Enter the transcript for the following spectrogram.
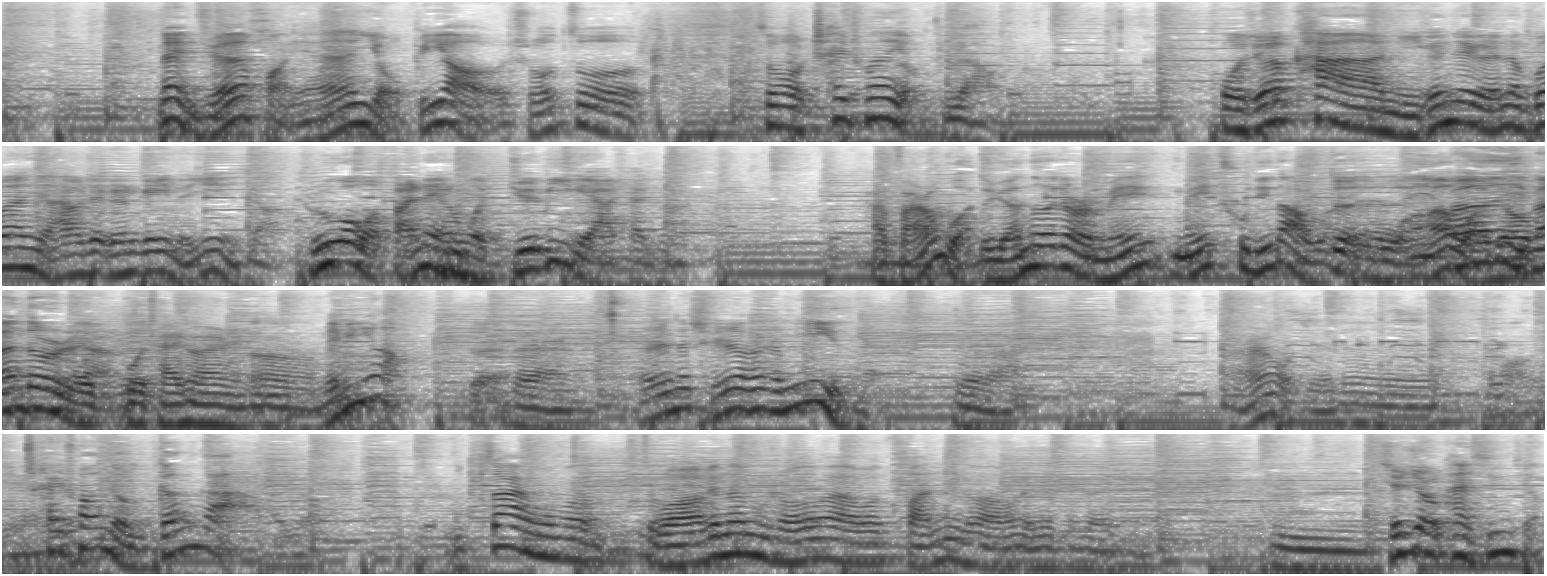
那你觉得谎言有必要？有时候做最后拆穿有必要吗？我觉得看你跟这个人的关系，还有这个人给你的印象。如果我烦这个人，我绝逼给他拆穿。啊，反正我的原则就是没没触及到我，对对对，一我我就般一般都是这样不。拆穿。嗯，没必要。对对，而且他谁知道他什么意思，对吧？反正我觉得拆，穿就尴尬了，你在乎吗？我跟他不熟的话，我烦你的话，我肯定不在乎。嗯，其实就是看心情。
